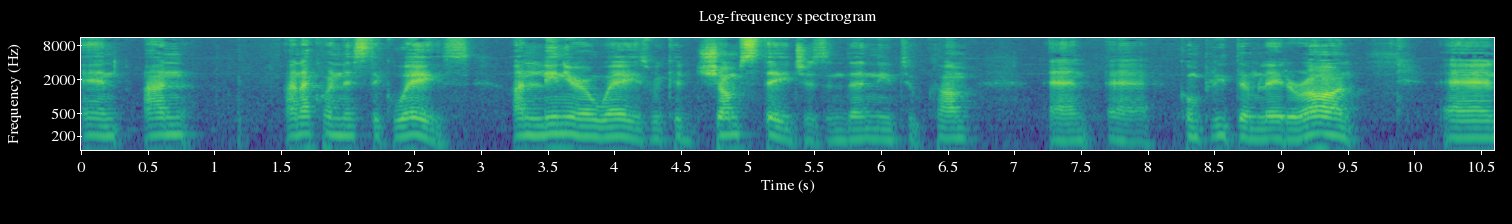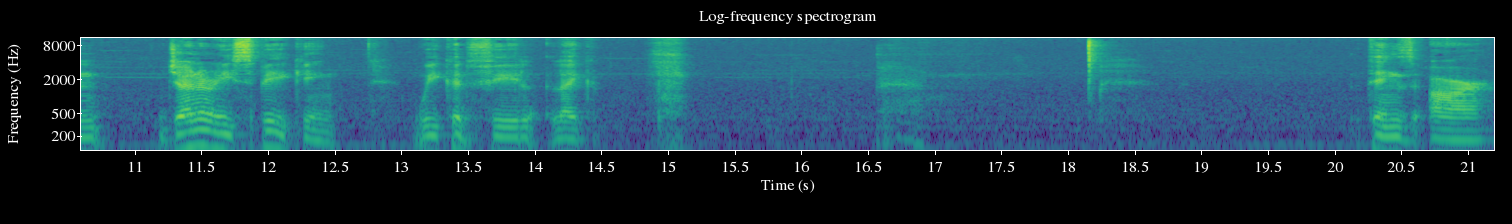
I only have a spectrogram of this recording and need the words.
in un anachronistic ways, unlinear ways. We could jump stages and then need to come and uh, complete them later on. And generally speaking, we could feel like things are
